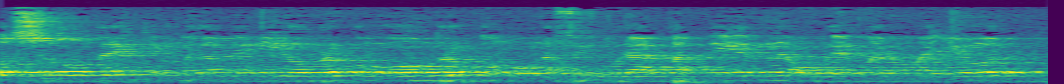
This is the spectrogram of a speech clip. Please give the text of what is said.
dos hombres que puedan venir hombro con hombro como una figura paterna o un hermano mayor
